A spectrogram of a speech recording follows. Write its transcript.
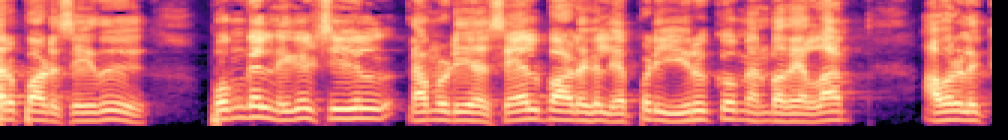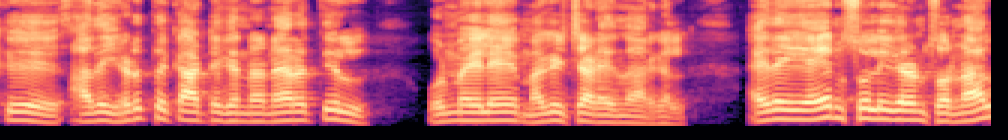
ஏற்பாடு செய்து பொங்கல் நிகழ்ச்சியில் நம்முடைய செயல்பாடுகள் எப்படி இருக்கும் என்பதையெல்லாம் அவர்களுக்கு அதை எடுத்து காட்டுகின்ற நேரத்தில் உண்மையிலே மகிழ்ச்சி அடைந்தார்கள். இதை ஏன் சொல்லுகிறேன்னு சொன்னால்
